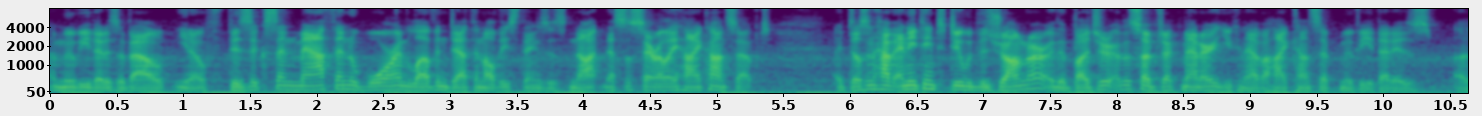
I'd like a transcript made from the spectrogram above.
A movie that is about, you know, physics and math and war and love and death and all these things is not necessarily high concept. It doesn't have anything to do with the genre or the budget or the subject matter. You can have a high concept movie that is a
